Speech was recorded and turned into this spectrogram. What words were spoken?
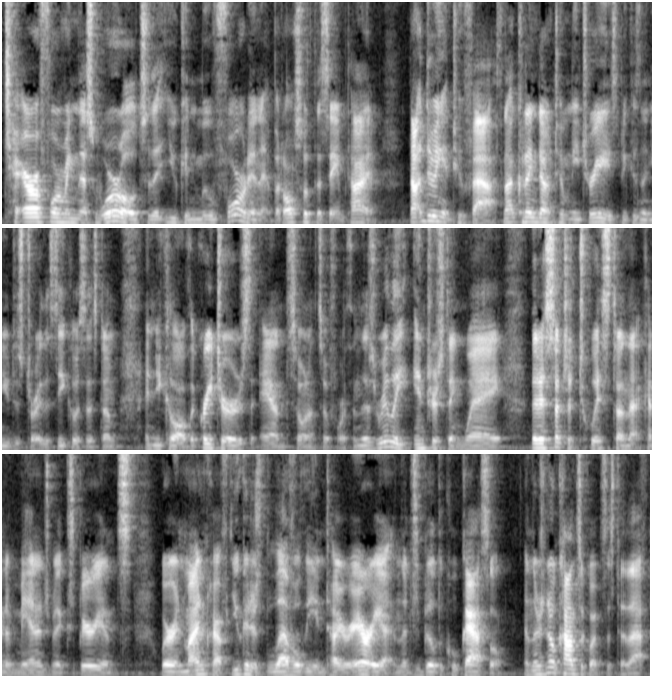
terraforming this world so that you can move forward in it, but also at the same time not doing it too fast, not cutting down too many trees because then you destroy this ecosystem and you kill all the creatures and so on and so forth. And this really interesting way that is such a twist on that kind of management experience where in Minecraft you can just level the entire area and then just build a cool castle. And there's no consequences to that.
